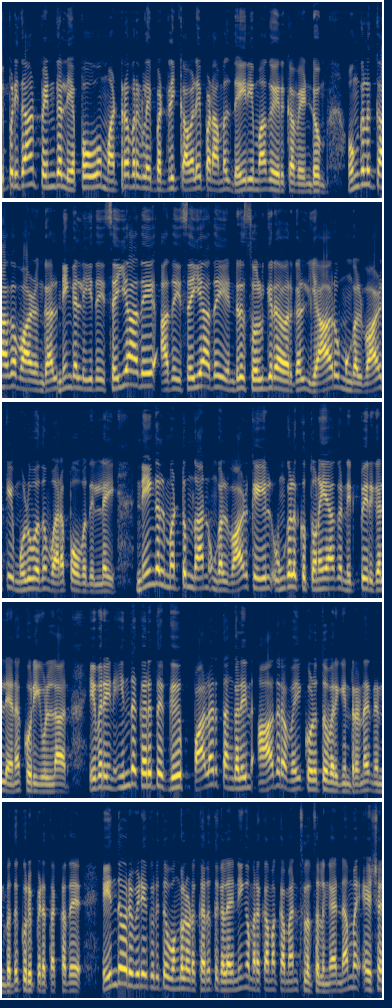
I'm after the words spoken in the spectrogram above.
இப்படித்தான் பெண்கள் எப்பவும் மற்றவர்களை பற்றி கவலைப்படாமல் தைரியமாக இருக்க வேண்டும். உங்களுக்காக வாழுங்கள். நீங்கள் இதை செய்யாதே அதை செய்யாதே என்று சொல்கிறவர்கள் யாரும் உங்கள் வாழ்க்கை முழுவதும் வரப்போவதில்லை. நீங்கள் மட்டும்தான் உங்கள் வாழ்க்கையில் உங்களுக்கு துணையாக நிற்பீர்கள் என கூறியுள்ளார். இவரின் இந்த கருத்துக்கு பலர் தங்களின் ஆதரவை கொடுத்து வருகின்றனர் என்பது குறிப்பிடத்தக்கது. இந்த ஒரு வீடியோ குறித்து உங்களோட கருத்துக்களை நீங்க மறக்காம கமெண்ட்ஸில் சொல்லுங்க. நம்ம ஏஷியா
